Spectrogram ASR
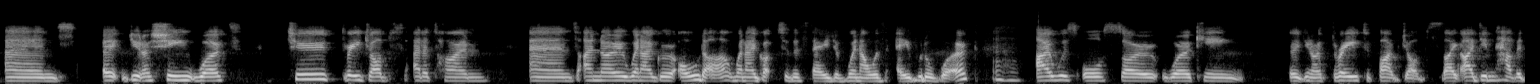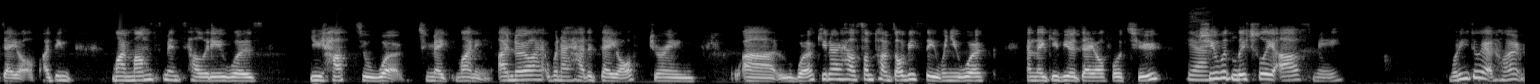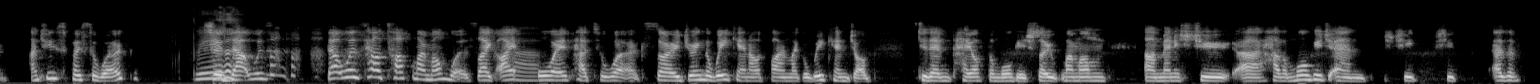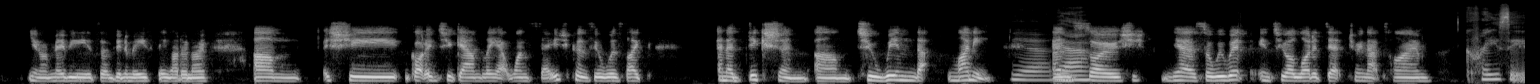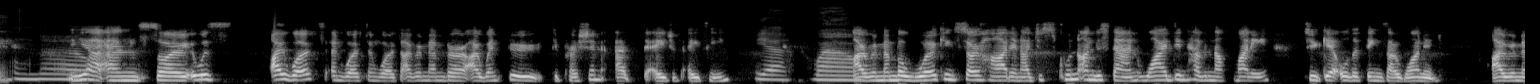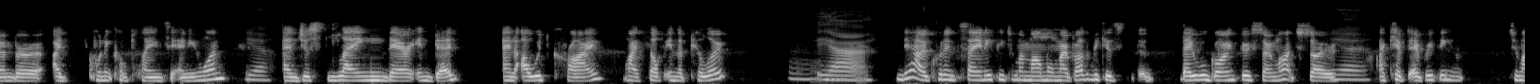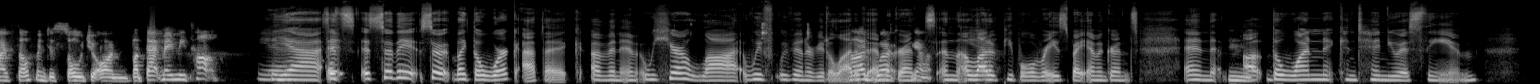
and it, uh, you know she worked two, three jobs at a time. And I know when I grew older, when I got to the stage of when I was able to work, mm-hmm. I was also working, uh, you know, three to five jobs. Like I didn't have a day off. I think my mom's mentality was you have to work to make money. I know I, when I had a day off during uh, work, you know how sometimes, obviously, when you work and they give you a day off or two, yeah. she would literally ask me, "What are you doing at home? Aren't you supposed to work?" Really? So that was that was how tough my mom was. Like I always had to work. So during the weekend, I would find like a weekend job to then pay off the mortgage. So my mom uh, managed to uh, have a mortgage, and she she as a you know maybe it's a Vietnamese thing. I don't know. Um, she got into gambling at one stage because it was like an addiction um, to win that money. Yeah. And yeah. so she, yeah, so we went into a lot of debt during that time. Crazy. Oh, no. Yeah. And so it was, I worked and worked and worked. I remember I went through depression at the age of 18. Yeah. Wow. I remember working so hard and I just couldn't understand why I didn't have enough money to get all the things I wanted. I remember I couldn't complain to anyone. Yeah. And just laying there in bed and I would cry myself in the pillow. Yeah. Yeah, I couldn't say anything to my mom or my brother because they were going through so much. So yeah. I kept everything to myself and just soldier on. But that made me tough. Yeah, yeah so, it's it's so they so like the work ethic of an we hear a lot. We've we've interviewed a lot of immigrants work, yeah. and a yeah. lot of people raised by immigrants, and mm. uh, the one continuous theme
